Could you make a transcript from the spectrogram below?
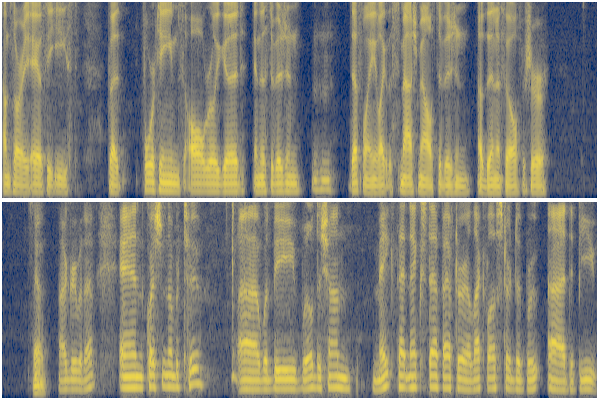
I'm sorry, AFC East, but four teams all really good in this division. Mm-hmm. Definitely like the smash mouth division of the NFL for sure. So yeah, I agree with that. And question number two uh, would be: Will Deshaun make that next step after a lackluster debut, uh, debut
